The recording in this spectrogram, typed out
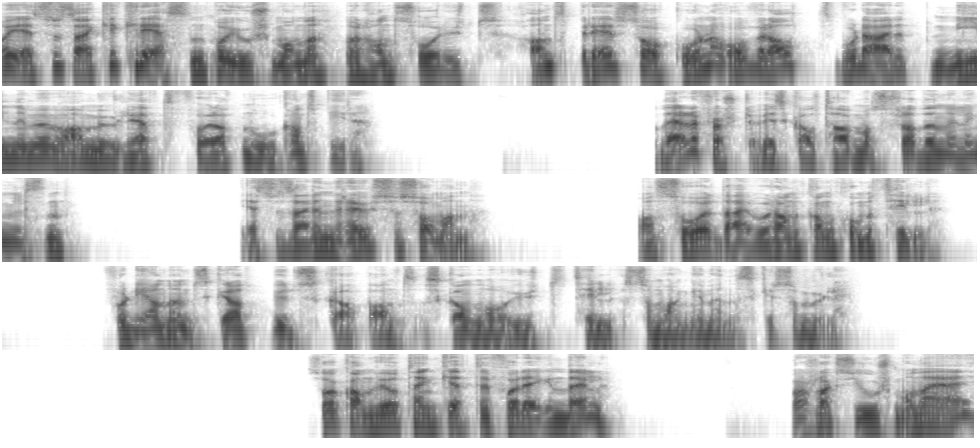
Og Jesus er ikke kresen på jordsmonnet når han sår ut, han sprer såkornet overalt hvor det er et minimum av mulighet for at noe kan spire. Og Det er det første vi skal ta med oss fra denne lignelsen. Jesus er en raus såmann, og han sår der hvor han kan komme til, fordi han ønsker at budskapet hans skal nå ut til så mange mennesker som mulig. Så kan vi jo tenke etter for egen del. Hva slags jordsmonn er jeg?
